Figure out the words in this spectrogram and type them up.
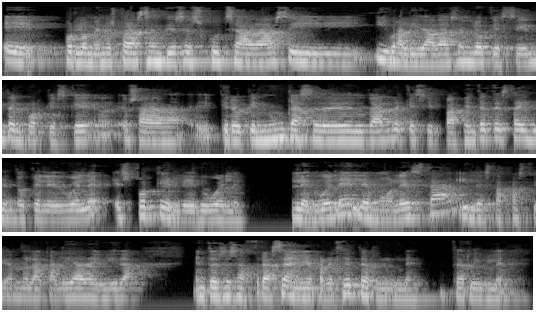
eh, por lo menos para sentirse escuchadas y, validadas en lo que sienten, porque es que, o sea, creo que nunca se debe dudar de que si el paciente te está diciendo que le duele, es porque le duele. Le duele, le molesta y le está fastidiando la calidad de vida. Entonces esa frase a mí me parece terrible, terrible.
